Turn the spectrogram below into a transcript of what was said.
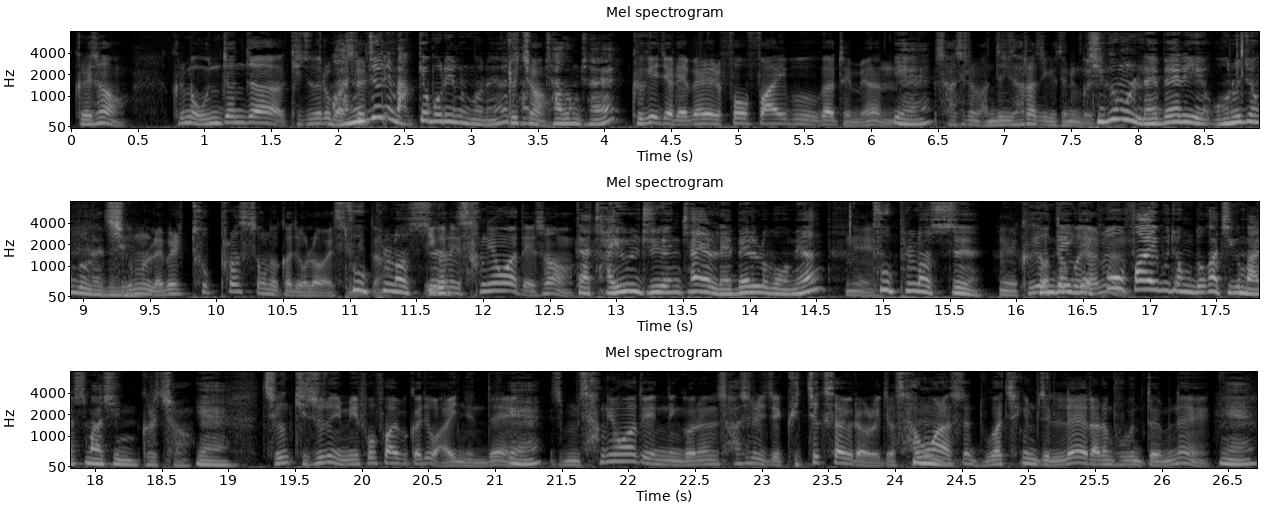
그래서 그러면 운전자 기준으로 봤을 완전히 맡겨버리는 거네요. 그렇죠. 자동차에 그게 이제 레벨 4, 5가 되면 예. 사실은 완전히 사라지게 되는 거죠. 지금은 레벨이 어느 정도 레벨? 지금은 레벨 2 플러스 정도까지 올라와 있습니다. 2 플러스. 이거는 상용화돼서. 그러니까 자율주행차의 레벨로 보면 네. 2 플러스. 네, 그게 근데 이제 거냐면, 4, 5 정도가 지금 말씀하신. 그렇죠. 예. 지금 기술은 이미 4, 5까지 와 있는데 예. 지금 상용화돼 있는 거는 사실 이제 귀책 사유라고 그러죠. 사고가 음. 났을 때 누가 책임질래라는 부분 때문에 예.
